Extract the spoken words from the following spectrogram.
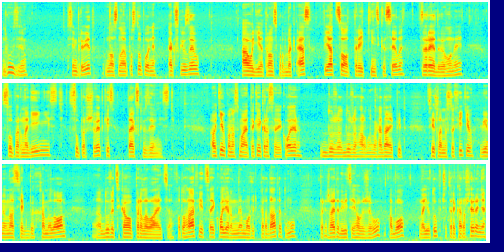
Друзі, всім привіт! У нас нове поступлення. Ексклюзив. Audi e-tron S 503 кінські сили, три двигуни, супернадійність, супершвидкість та ексклюзивність. Автівка у нас має такий красивий колір, дуже дуже гарно виглядає під світлами софітів. Він у нас якби хамелеон, е, дуже цікаво переливається. Фотографії цей колір не можуть передати, тому приїжджайте, дивіться його вживу або на YouTube 4К розширення,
